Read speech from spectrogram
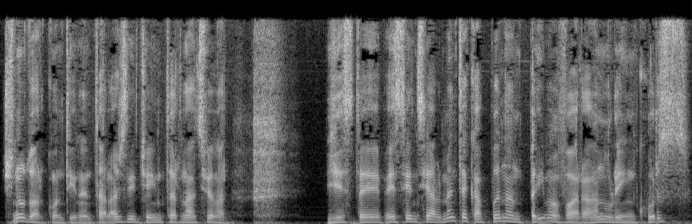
Și nu doar continental, aș zice internațional. Este esențialmente ca până în primăvara anului în curs,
